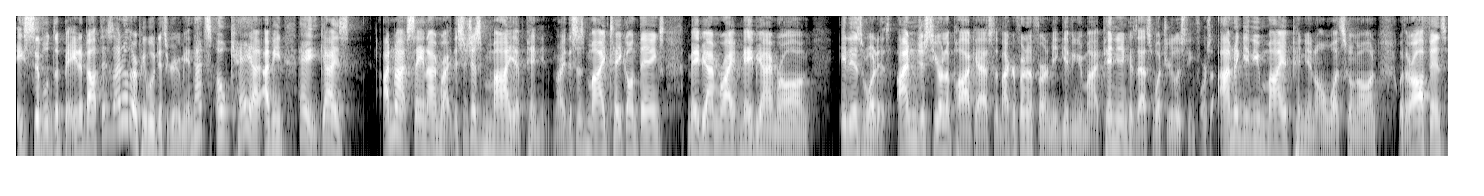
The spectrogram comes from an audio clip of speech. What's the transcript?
a civil debate about this. I know there are people who disagree with me, and that's okay. I, I mean, hey, guys, I'm not saying I'm right. This is just my opinion, right? This is my take on things. Maybe I'm right, maybe I'm wrong. It is what it is. I'm just here on the podcast with the microphone in front of me giving you my opinion because that's what you're listening for. So I'm going to give you my opinion on what's going on with our offense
